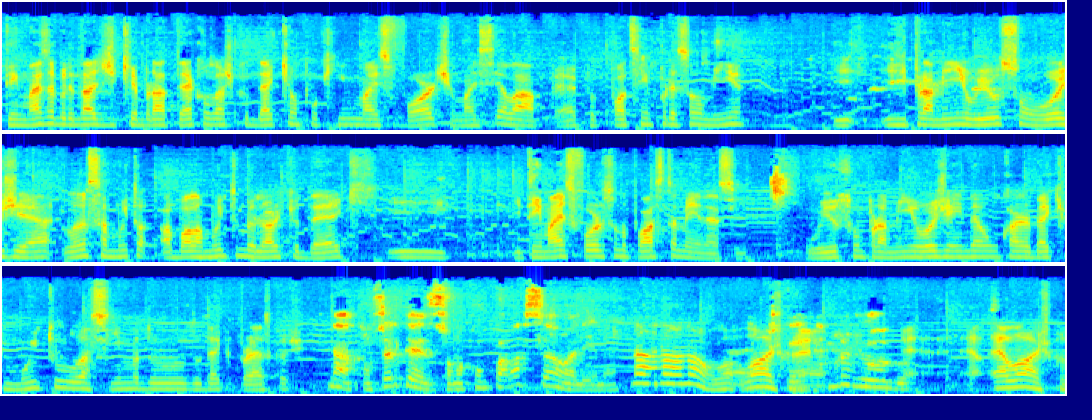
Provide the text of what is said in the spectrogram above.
tem mais habilidade de quebrar tackles, eu acho que o deck é um pouquinho mais forte, mas sei lá, é, pode ser impressão minha. E, e para mim o Wilson hoje é, lança muito, a bola muito melhor que o deck e, e tem mais força no posse também, né? Assim, o Wilson para mim hoje ainda é um quarterback muito acima do, do deck Prescott. Não, com certeza, só uma comparação ali, né? Não, não, não, é, lógico. É, é, jogo. É, é, é, lógico,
